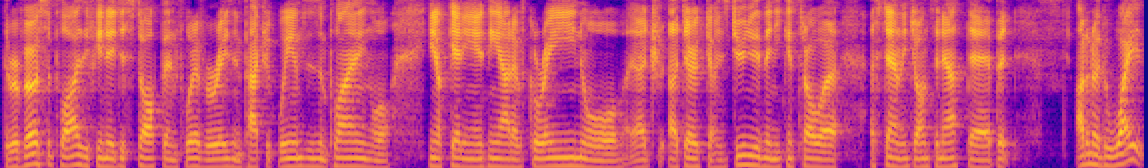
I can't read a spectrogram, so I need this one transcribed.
the reverse applies if you need to stop and for whatever reason Patrick Williams isn't playing or you're not getting anything out of Green or uh, uh, Derrick Jones Jr., then you can throw a, a Stanley Johnson out there. But I don't know the way,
